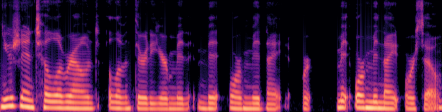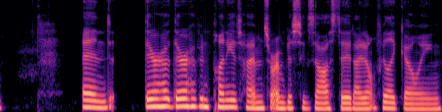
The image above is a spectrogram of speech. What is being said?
Usually until around 11:30 or mid, mid or midnight or mid or midnight or so. And there there have been plenty of times where I'm just exhausted. I don't feel like going.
